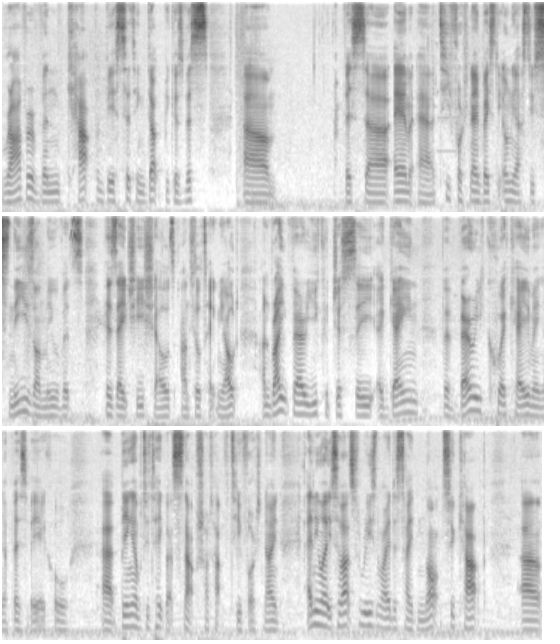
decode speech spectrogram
rather than cap and be a sitting duck because this um, this uh, AM, uh, T49 basically only has to sneeze on me with its his HE shells and he'll take me out. And right there you could just see again the very quick aiming of this vehicle. Uh, being able to take that snapshot at the T49. Anyway, so that's the reason why I decided not to cap uh,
